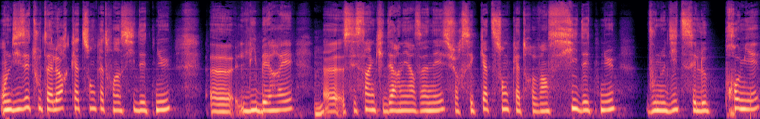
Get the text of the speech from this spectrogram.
On le disait tout à l'heure, 486 détenus euh, libérés mmh. euh, ces cinq dernières années. Sur ces 486 détenus, vous nous dites c'est le premier,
